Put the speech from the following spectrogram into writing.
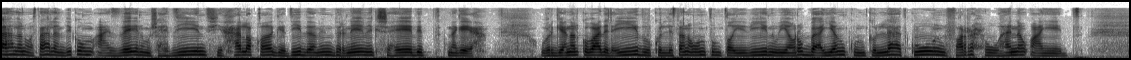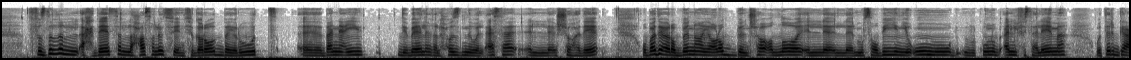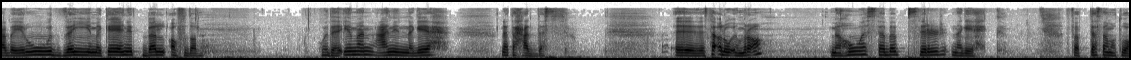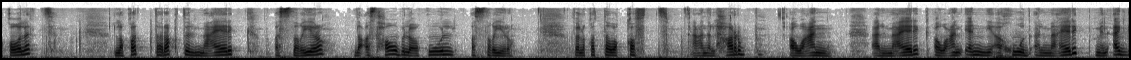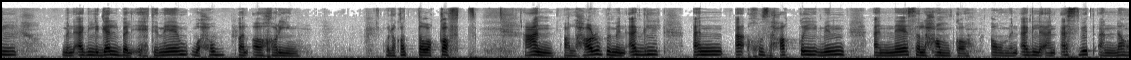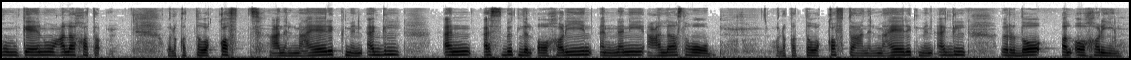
أهلا وسهلا بكم أعزائي المشاهدين في حلقة جديدة من برنامج شهادة نجاح. ورجعنا لكم بعد العيد وكل سنة وأنتم طيبين ويا رب أيامكم كلها تكون فرح وهنا وأعياد. في ظل الأحداث اللي حصلت في انفجارات بيروت آه، بنعي ببالغ الحزن والأسى الشهداء. وبدعي ربنا يا رب إن شاء الله ال- ال- المصابين يقوموا ويكونوا بألف سلامة وترجع بيروت زي ما كانت بل أفضل. ودائما عن النجاح نتحدث. آه، سألوا امرأة ما هو سبب سر نجاحك؟ فابتسمت وقالت لقد تركت المعارك الصغيرة لأصحاب العقول الصغيرة. فلقد توقفت عن الحرب أو عن المعارك أو عن أني أخوض المعارك من أجل من أجل جلب الاهتمام وحب الآخرين. ولقد توقفت عن الحرب من أجل أن أخذ حقي من الناس الحمقى أو من أجل أن أثبت أنهم كانوا على خطأ. ولقد توقفت عن المعارك من أجل أن أثبت للآخرين أنني على صواب. ولقد توقفت عن المعارك من أجل إرضاء الآخرين.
